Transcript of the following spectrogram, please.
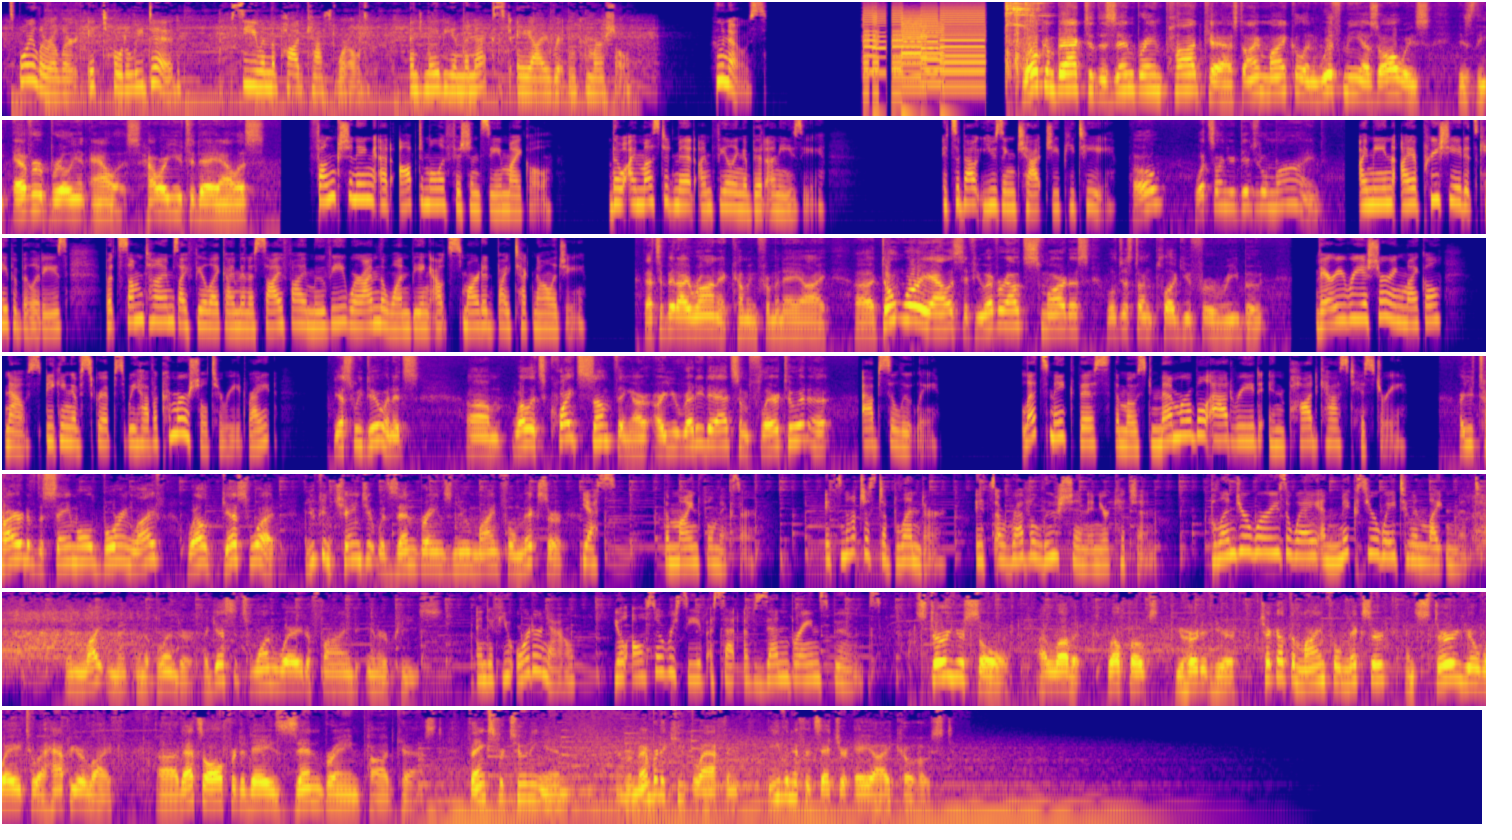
Spoiler alert, it totally did. See you in the podcast world, and maybe in the next AI written commercial. Who knows? Welcome back to the Zen Brain Podcast. I'm Michael, and with me, as always, is the ever brilliant Alice. How are you today, Alice? Functioning at optimal efficiency, Michael. Though I must admit, I'm feeling a bit uneasy. It's about using ChatGPT. Oh, what's on your digital mind? I mean, I appreciate its capabilities, but sometimes I feel like I'm in a sci fi movie where I'm the one being outsmarted by technology. That's a bit ironic coming from an AI. Uh, don't worry, Alice. If you ever outsmart us, we'll just unplug you for a reboot. Very reassuring, Michael. Now, speaking of scripts, we have a commercial to read, right? Yes, we do, and it's, um, well, it's quite something. Are, are you ready to add some flair to it? Uh, Absolutely. Let's make this the most memorable ad read in podcast history. Are you tired of the same old boring life? Well, guess what? You can change it with ZenBrain's new Mindful Mixer. Yes, the Mindful Mixer. It's not just a blender, it's a revolution in your kitchen. Blend your worries away and mix your way to enlightenment. Enlightenment in a blender. I guess it's one way to find inner peace. And if you order now, you'll also receive a set of Zen Brain spoons. Stir your soul. I love it. Well, folks, you heard it here. Check out the Mindful Mixer and stir your way to a happier life. Uh, that's all for today's Zen Brain podcast. Thanks for tuning in, and remember to keep laughing, even if it's at your AI co host.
